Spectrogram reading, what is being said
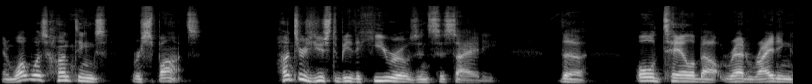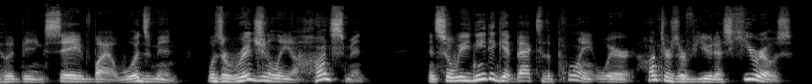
And what was hunting's response? Hunters used to be the heroes in society. The old tale about Red Riding Hood being saved by a woodsman was originally a huntsman. And so we need to get back to the point where hunters are viewed as heroes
